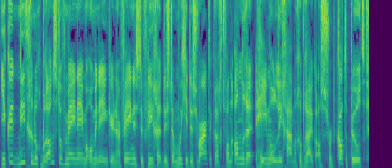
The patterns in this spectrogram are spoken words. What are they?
Je kunt niet genoeg brandstof meenemen om in één keer naar Venus te vliegen. Dus dan moet je de zwaartekracht van andere hemellichamen gebruiken als een soort katapult.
